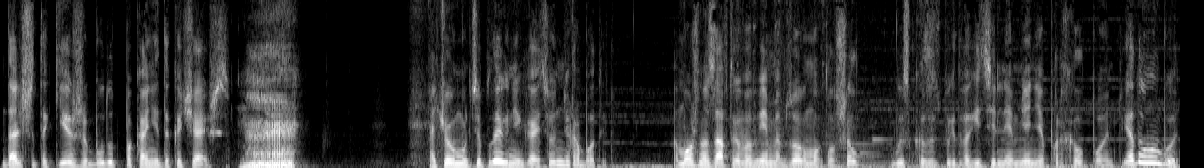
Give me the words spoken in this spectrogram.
Дальше такие же будут, пока не докачаешься. а что в мультиплеер не играть? Он не работает. А можно завтра во время обзора Mortal Shell высказать предварительное мнение про Hellpoint? Я думаю, будет.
